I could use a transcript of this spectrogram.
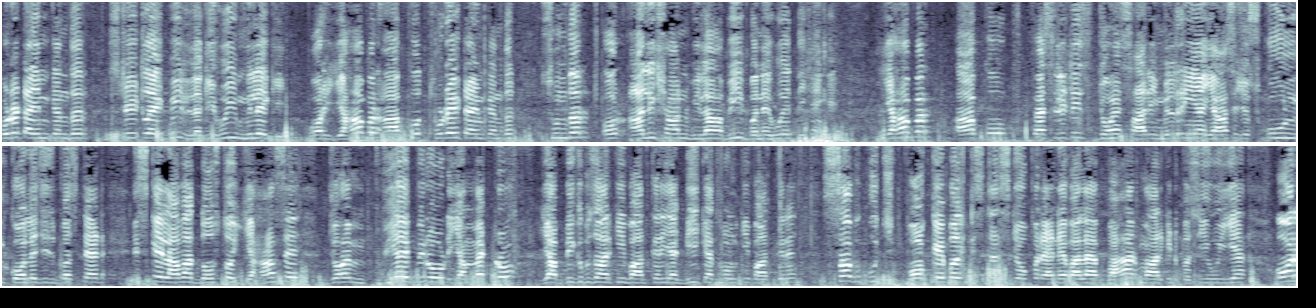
थोड़े टाइम के अंदर स्ट्रीट लाइट भी लगी हुई मिलेगी और यहाँ पर आपको थोड़े टाइम के अंदर सुंदर और आलीशान विला भी बने हुए दिखेंगे। यहाँ पर आपको फैसिलिटीज़ जो है सारी मिल रही हैं। यहाँ से जो स्कूल कॉलेज बस स्टैंड इसके अलावा दोस्तों यहाँ से जो है वीआईपी रोड या मेट्रो या बिग बाज़ार की बात करें या डी कैथलोन की बात करें, सब कुछ वॉकेबल डिस्टेंस के ऊपर रहने वाला है। बाहर मार्केट बसी हुई है। और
